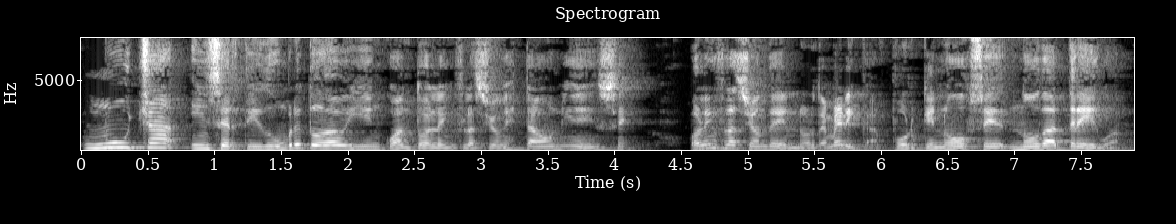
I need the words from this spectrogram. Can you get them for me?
mucha incertidumbre todavía en cuanto a la inflación estadounidense o la inflación de Norteamérica, porque no, se, no da tregua.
